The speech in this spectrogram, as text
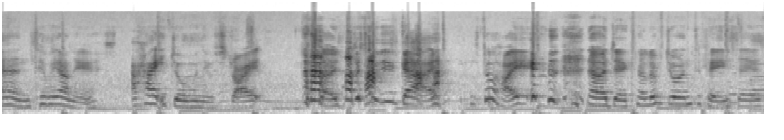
And to be honest, I hated Jordan when he was straight. So just because he's gay, I still hate. no, I'm joking. I love Jordan to pieces.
